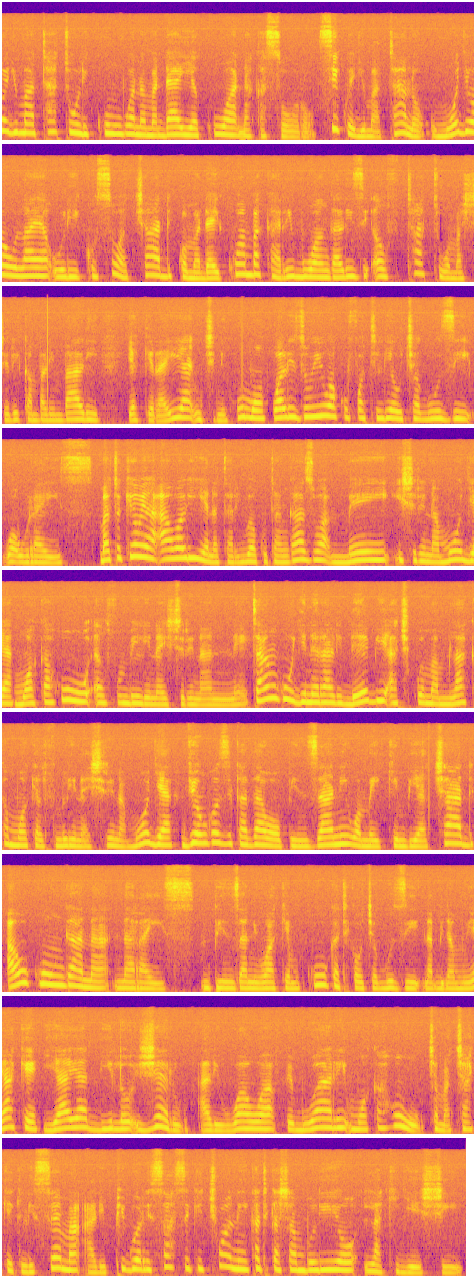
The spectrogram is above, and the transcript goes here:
Wa Jumatatu ulikumbwa na madai ya kuwa na kasoro. Siku ya Jumatano, Umoja wa Ulaya uliikosoa Chad kwa madai kwamba karibu waangalizi elfu tatu wa mashirika mbalimbali ya kiraia nchini humo walizuiwa kufuatilia uchaguzi wa urais. Matokeo ya awali yanatarajiwa kutangazwa Mei 21 mwaka huu 2024. Tangu Jenerali Deby achukue mamlaka mwaka 2021, viongozi kadhaa wa upinzani wameikimbia Chad au kuungana na rais. Mpinzani wake mkuu katika uchaguzi na binamu yake Yaya Dilo Jeru aliuawa Februari mwaka huu. Chama chake kilisema alipigwa risasi kichwani katika shambulio la kijeshi.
